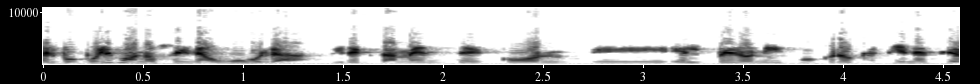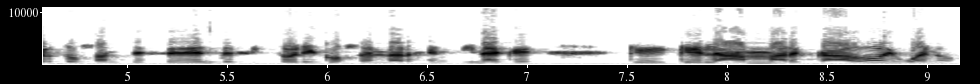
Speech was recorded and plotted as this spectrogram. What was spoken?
el populismo no se inaugura directamente con eh, el peronismo, creo que tiene ciertos antecedentes históricos en la Argentina que, que, que, la han marcado y bueno,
